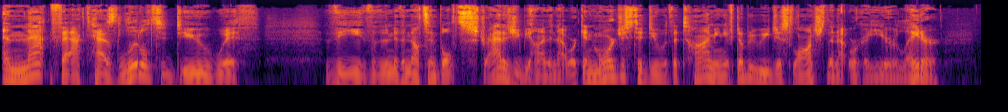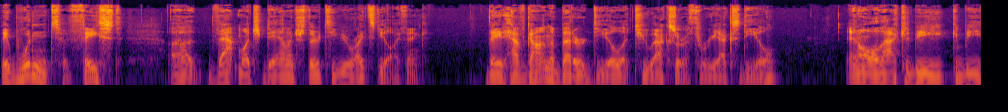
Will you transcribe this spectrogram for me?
And that fact has little to do with the, the, the nuts and bolts strategy behind the network and more just to do with the timing. If WWE just launched the network a year later, they wouldn't have faced uh, that much damage to their TV rights deal, I think. They'd have gotten a better deal, a 2x or a 3x deal, and all that could be could be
